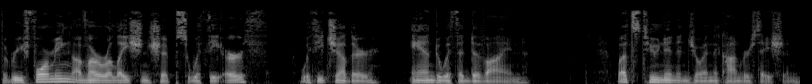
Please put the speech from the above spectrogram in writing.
the reforming of our relationships with the earth, with each other, and with the divine. Let's tune in and join the conversation.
